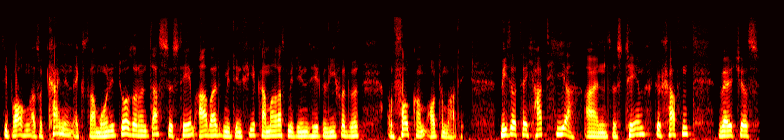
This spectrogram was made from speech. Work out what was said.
Sie brauchen also keinen extra Monitor, sondern das System arbeitet mit den vier Kameras, mit denen Sie hier geliefert wird, vollkommen automatisch. Visotech hat hier ein System geschaffen, welches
